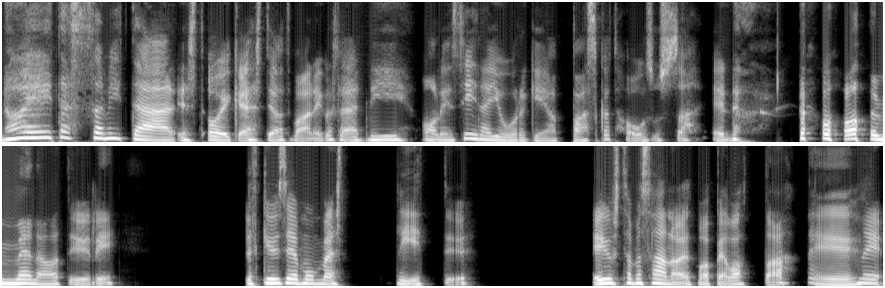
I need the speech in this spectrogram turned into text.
no ei tässä mitään. Ja sitten oikeasti oot vaan niin että niin, olin siinä juurikin ja paskat housussa. En menoa tyyliin. Että kyllä se mun mielestä liittyy. Ja just mä sanoin, että mua pelottaa. Niin. niin.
